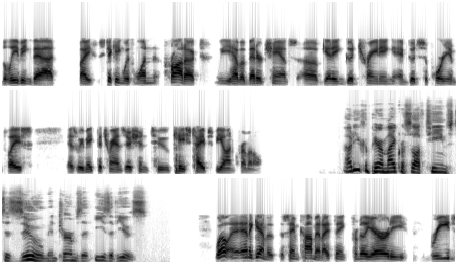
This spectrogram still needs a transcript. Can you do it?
believing that by sticking with one product, we have a better chance of getting good training and good support in place as we make the transition to case types beyond criminal. How do you compare Microsoft Teams to Zoom in terms of ease of use? Well, and again, the same comment. I think familiarity breeds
